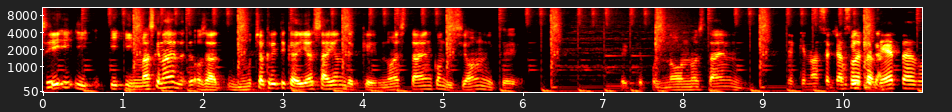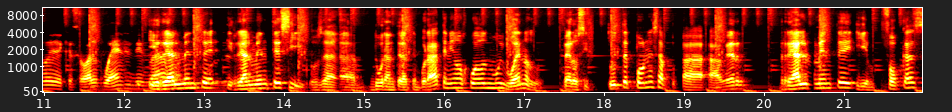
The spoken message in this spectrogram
Sí, y, y- y más que nada, o sea, mucha crítica ahí a Zion de que no está en condición y que, de que pues no, no está en... De que no hace caso de las dietas, güey, de que se va al Wendy's. Y ¿verdad? realmente, y realmente sí, o sea, durante la temporada ha tenido juegos muy buenos, güey, pero si tú te pones a, a- a ver realmente y enfocas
